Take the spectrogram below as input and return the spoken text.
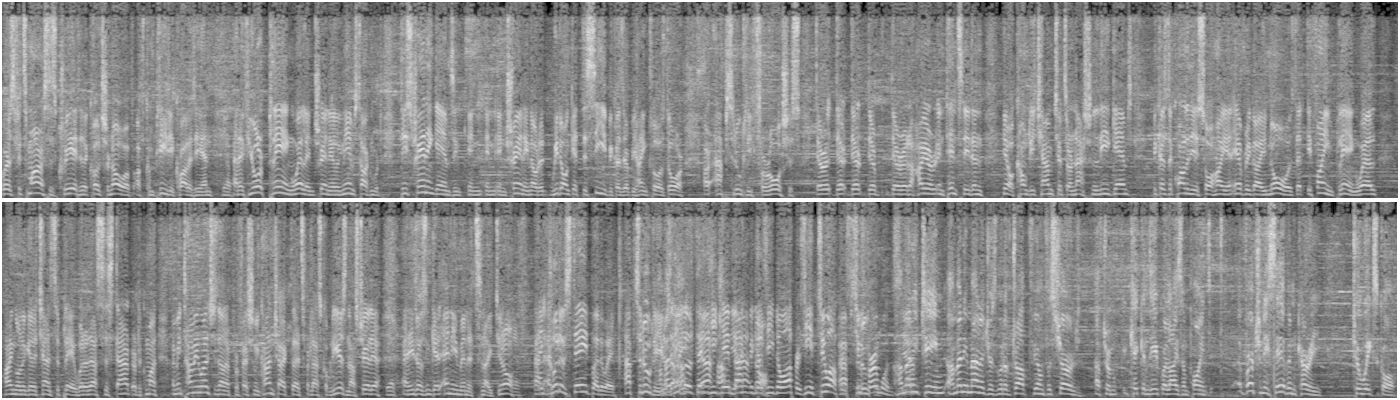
Whereas Fitzmaurice has created a culture now of, of complete equality, and and if you're playing well in training, like Liam's talking about these training games in, in, in, in training now that we don't get to see because they're behind closed door, are absolutely ferocious. They're they're they're they're, they're at a higher intensity than you know county championships or national league games because the quality is so high, and every guy knows that if I'm playing well. I'm going to get a chance to play, whether that's to start or to come on. I mean, Tommy Walsh is on a professional contract that's for the last couple of years in Australia, and he doesn't get any minutes tonight, you know. And, could have stayed, by the way. Absolutely. How He was- many people uh, think yeah, he uh, came yeah, back because no. he had no offers? He had two offers, Absolutely. two firm ones. How many team? How many managers would have dropped Fionn Fitzgerald after kicking the equalising point, virtually saving Kerry two weeks ago?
